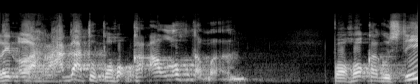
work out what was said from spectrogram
lain olahraga tuh pohok ka Allah teman. Pohok ka Gusti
